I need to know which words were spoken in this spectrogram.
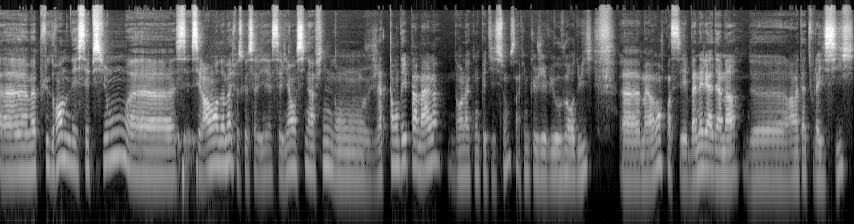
Euh, ma plus grande déception, euh, c'est vraiment dommage parce que ça, vient- aussi d'un film dont j'attendais pas mal dans la compétition. C'est un film que j'ai vu aujourd'hui. Euh, malheureusement, je pense que c'est Banel et Adama de Ramata Toulaïsi.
